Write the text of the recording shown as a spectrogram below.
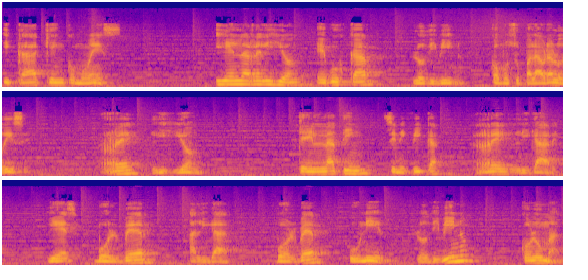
y cada quien como es. Y en la religión es buscar lo divino, como su palabra lo dice, religión, que en latín significa religare, y es volver a ligar, volver a unir lo divino con lo humano.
